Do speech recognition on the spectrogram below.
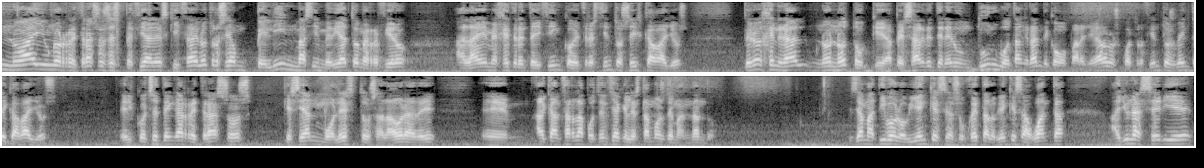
no hay unos retrasos especiales. Quizá el otro sea un pelín más inmediato, me refiero al AMG 35 de 306 caballos, pero en general no noto que a pesar de tener un turbo tan grande como para llegar a los 420 caballos, el coche tenga retrasos que sean molestos a la hora de eh, alcanzar la potencia que le estamos demandando. Es llamativo lo bien que se sujeta, lo bien que se aguanta. Hay una serie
